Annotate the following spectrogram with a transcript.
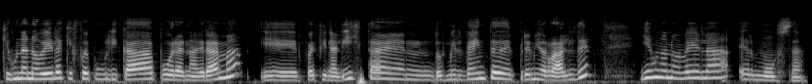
que es una novela que fue publicada por Anagrama, eh, fue finalista en 2020 del premio Ralde, y es una novela hermosa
